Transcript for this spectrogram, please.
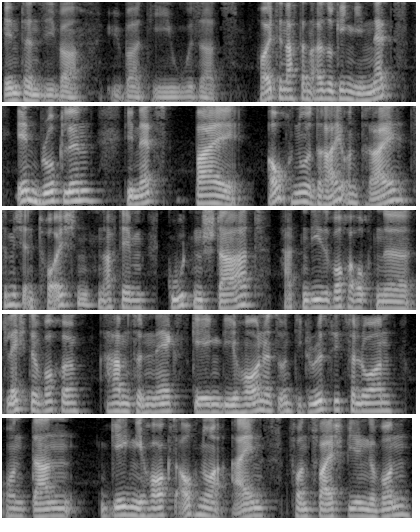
intensiver über die Wizards. Heute Nacht dann also gegen die Nets in Brooklyn. Die Nets bei auch nur 3 und 3, ziemlich enttäuschend nach dem guten Start. Hatten diese Woche auch eine schlechte Woche, haben zunächst gegen die Hornets und die Grizzlies verloren und dann gegen die Hawks auch nur eins von zwei Spielen gewonnen.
